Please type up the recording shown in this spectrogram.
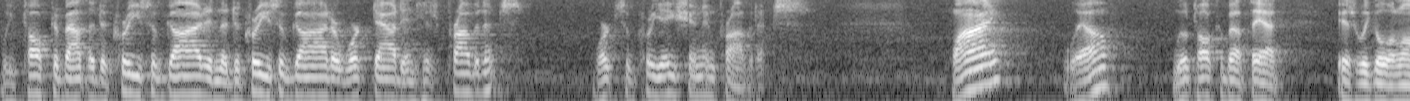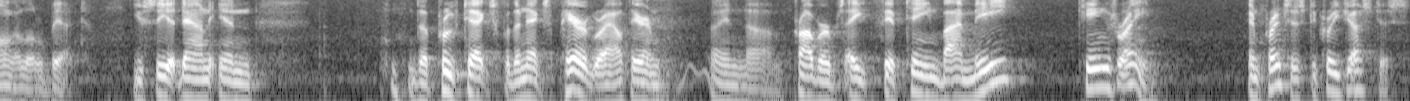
We've talked about the decrees of God, and the decrees of God are worked out in His providence, works of creation and providence. Why? Well, we'll talk about that as we go along a little bit. You see it down in the proof text for the next paragraph there in, in uh, Proverbs 8:15. By me, kings reign, and princes decree justice.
